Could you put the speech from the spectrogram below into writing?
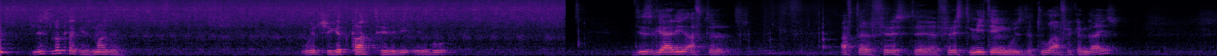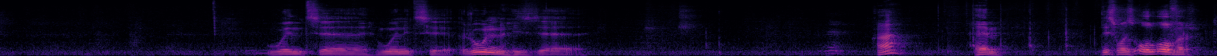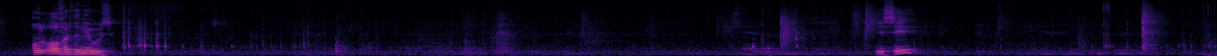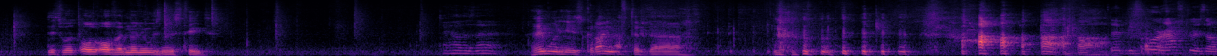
him? This look like his mother. When she get caught, he'll be, he'll be. This guy after after first uh, first meeting with the two African guys went uh, when it's uh, ruin his uh, huh him this was all over all over the news you see this was all over the news in the states the hell is that? him when he's crying after the That before or after is all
